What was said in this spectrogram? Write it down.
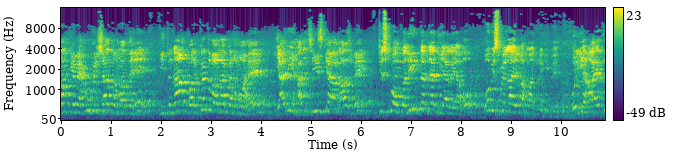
رب کے محبوب ارشاد فرماتے ہیں، اتنا برکت والا کلمہ ہے یعنی ہر چیز کے آغاز میں جس کو اولین درجہ دیا گیا ہو، وہ بسم اللہ الرحمن الرحیم ہے۔ اور یہ آیت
